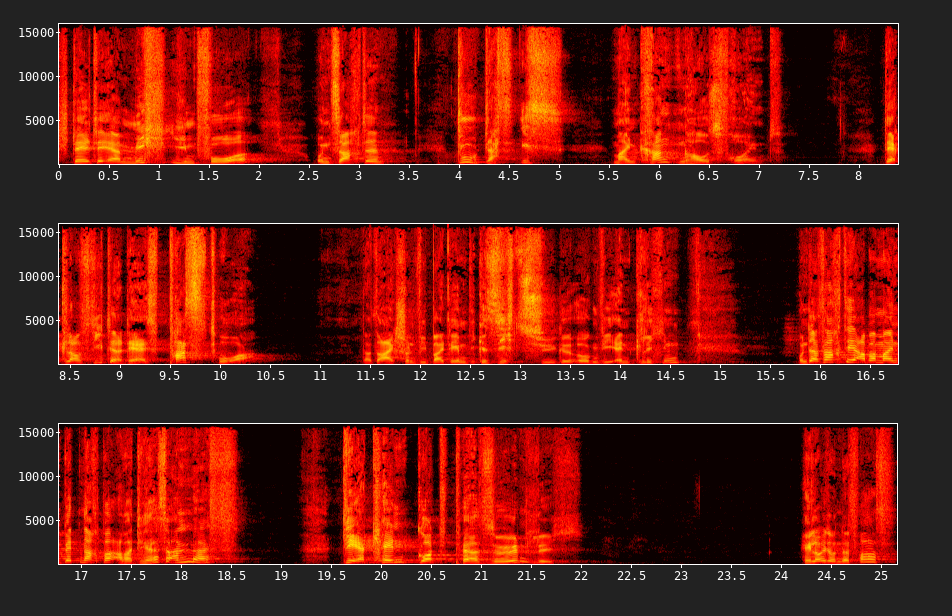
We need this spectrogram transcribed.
stellte er mich ihm vor und sagte, du, das ist mein Krankenhausfreund. Der Klaus Dieter, der ist Pastor. Da sah ich schon, wie bei dem die Gesichtszüge irgendwie entglichen. Und da sagte er aber mein Bettnachbar, aber der ist anders der kennt Gott persönlich. Hey Leute, und das war's.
